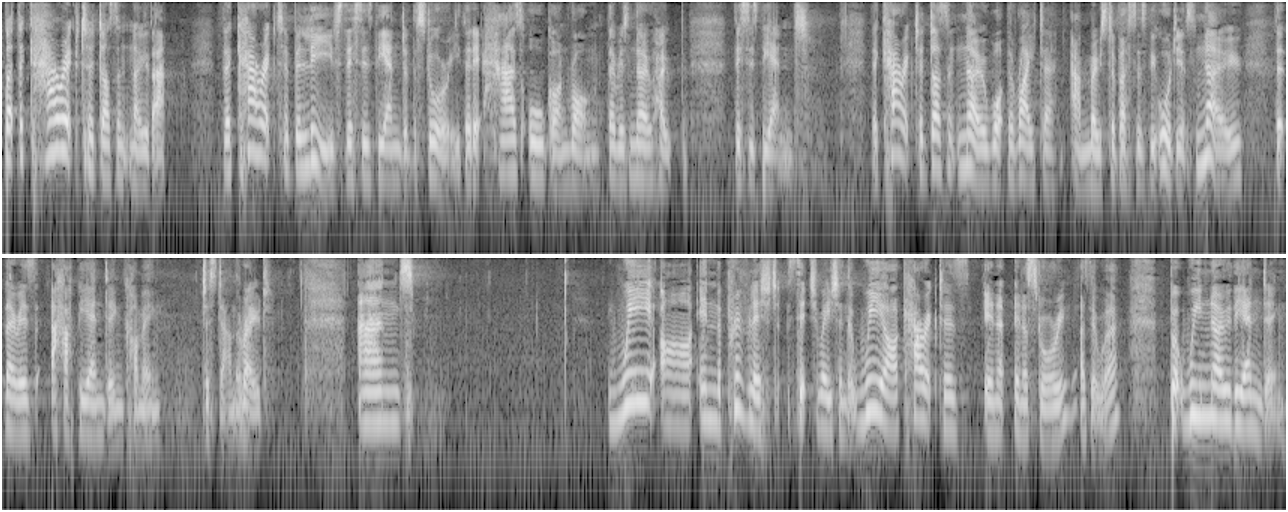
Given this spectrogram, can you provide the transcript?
but the character doesn't know that. The character believes this is the end of the story, that it has all gone wrong. There is no hope. This is the end. The character doesn't know what the writer, and most of us as the audience, know that there is a happy ending coming just down the road. And we are in the privileged situation that we are characters in a, in a story, as it were, but we know the ending.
